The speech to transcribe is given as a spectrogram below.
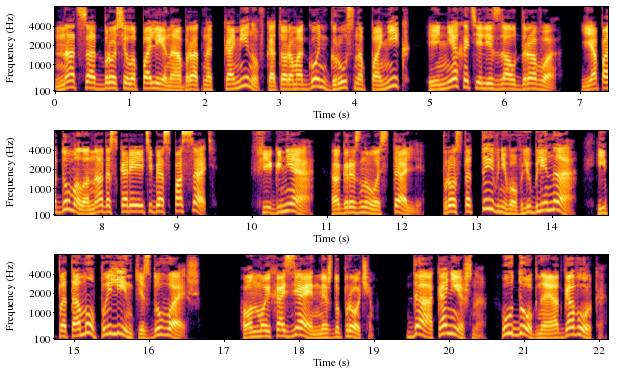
Наца отбросила полено обратно к камину, в котором огонь грустно паник и нехотя лизал дрова. Я подумала, надо скорее тебя спасать. Фигня, огрызнулась Талли. Просто ты в него влюблена, и потому пылинки сдуваешь. Он мой хозяин, между прочим. Да, конечно, удобная отговорка.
